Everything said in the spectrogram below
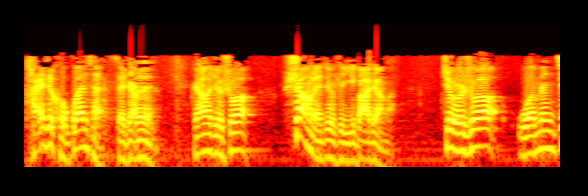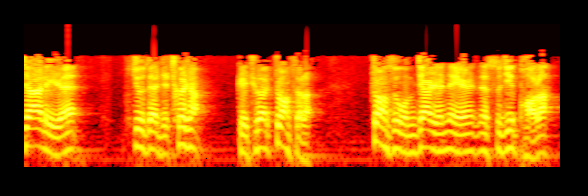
抬着口棺材在这儿。对。然后就说上来就是一巴掌啊，就是说我们家里人就在这车上给车撞死了，撞死我们家人那人那司机跑了，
